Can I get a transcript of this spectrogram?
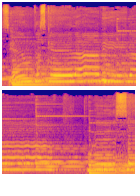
sientes que la vida puede ser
